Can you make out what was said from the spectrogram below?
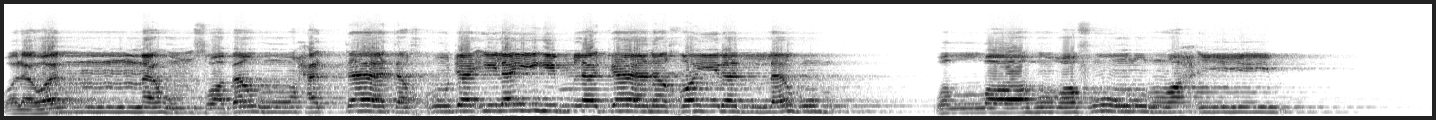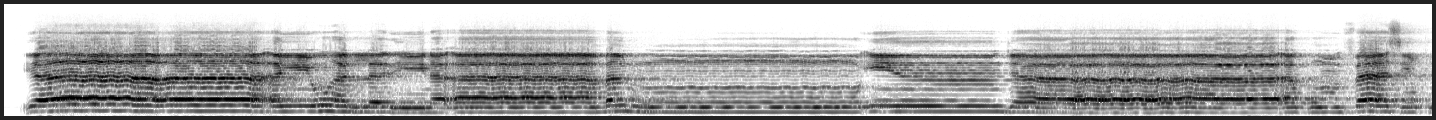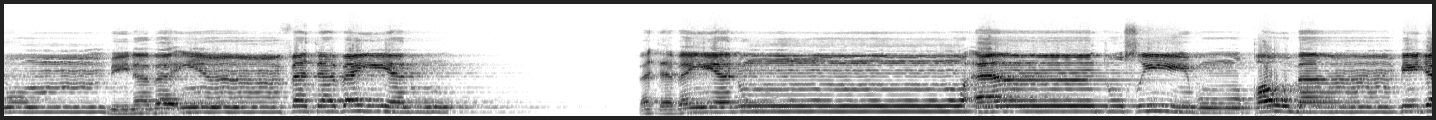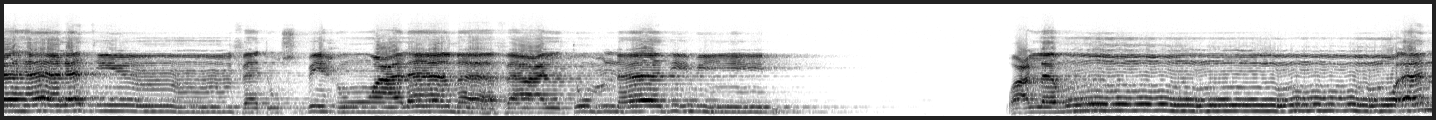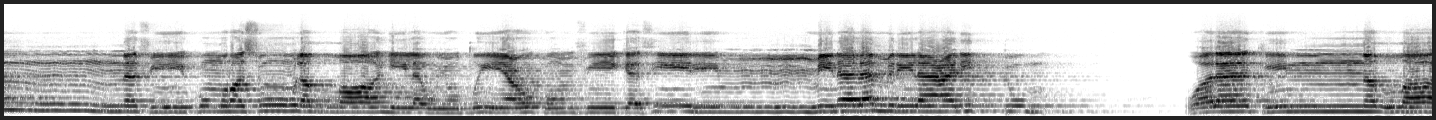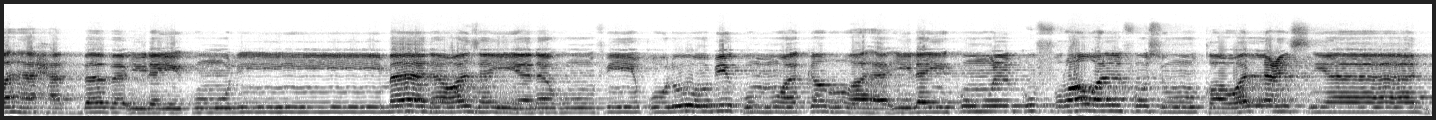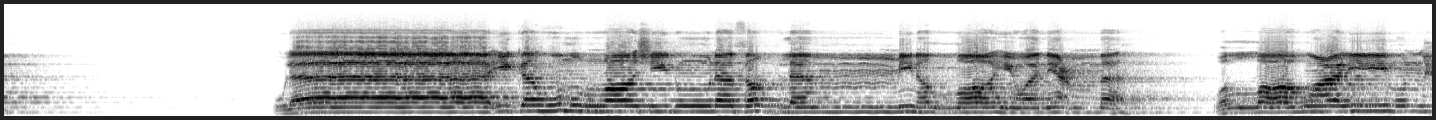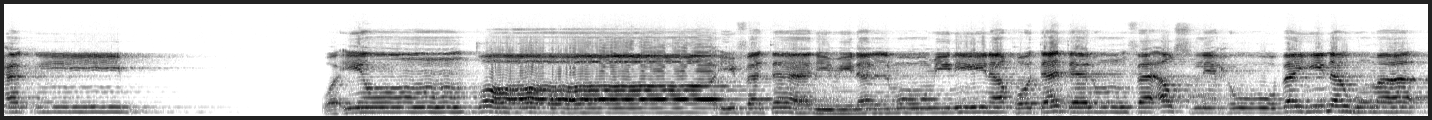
ولو أنهم صبروا حتى تخرج إليهم لكان خيرا لهم والله غفور رحيم. يا بنبأ فتبينوا فتبينوا أن تصيبوا قوما بجهالة فتصبحوا على ما فعلتم نادمين. واعلموا رسول الله لو يطيعكم في كثير من الأمر لعنتم. ولكن الله حبب إليكم الإيمان وزينه في قلوبكم وكره إليكم الكفر والفسوق والعصيان. أولئك هم الراشدون فضلا من الله ونعمة. والله عليم حكيم. وإن طائفتان من المؤمنين اقتتلوا فأصلحوا بينهما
